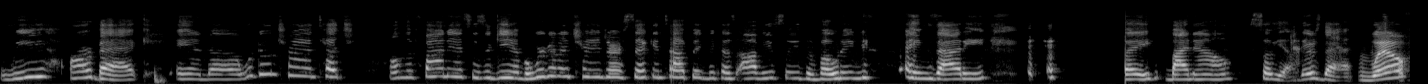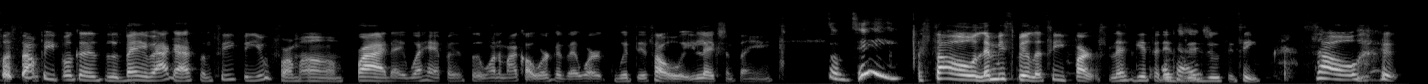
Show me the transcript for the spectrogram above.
we are back and uh, we're going to try and touch on the finances again but we're going to change our second topic because obviously the voting anxiety by by now so yeah there's that well for some people because baby i got some tea for you from um friday what happened to one of my coworkers at work with this whole election thing some tea So let me spill the tea first. Let's get to this Okay. juicy tea. So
